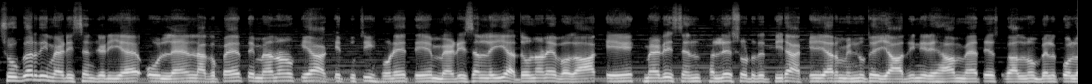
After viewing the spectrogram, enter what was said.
ਸ਼ੂਗਰ ਦੀ ਮੈਡੀਸਨ ਜਿਹੜੀ ਹੈ ਉਹ ਲੈਣ ਲੱਗ ਪਏ ਤੇ ਮੈਂ ਉਹਨਾਂ ਨੂੰ ਕਿਹਾ ਕਿ ਤੁਸੀਂ ਹੁਣੇ ਤੇ ਮੈਡੀਸਨ ਲਈ ਆ ਤੇ ਉਹਨਾਂ ਨੇ ਵਗਾ ਕੇ ਮੈਡੀਸਨ ਥੱਲੇ ਸੁੱਟ ਦਿੱਤੀ ਰੱਖ ਕੇ ਯਾਰ ਮੈਨੂੰ ਤੇ ਯਾਦ ਹੀ ਨਹੀਂ ਰਿਹਾ ਮੈਂ ਤੇ ਇਸ ਗੱਲ ਨੂੰ ਬਿਲਕੁਲ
